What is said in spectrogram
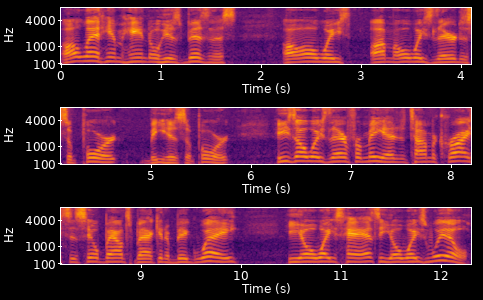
I'll let him handle his business. I'll always I'm always there to support, be his support. He's always there for me at a time of crisis. He'll bounce back in a big way. He always has, he always will.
